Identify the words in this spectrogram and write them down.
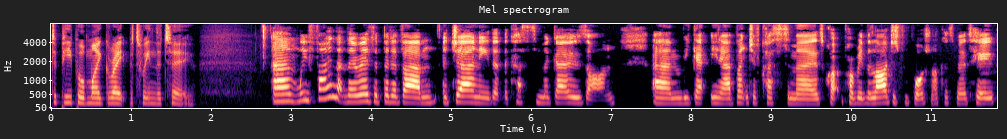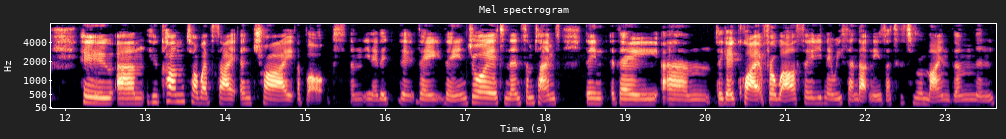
do people migrate between the two? Um, we find that there is a bit of um, a journey that the customer goes on. Um, we get, you know, a bunch of customers, probably the largest proportion of customers who who um, who come to our website and try a box, and you know, they they, they, they enjoy it, and then sometimes they they um, they go quiet for a while. So you know, we send out newsletters to remind them and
